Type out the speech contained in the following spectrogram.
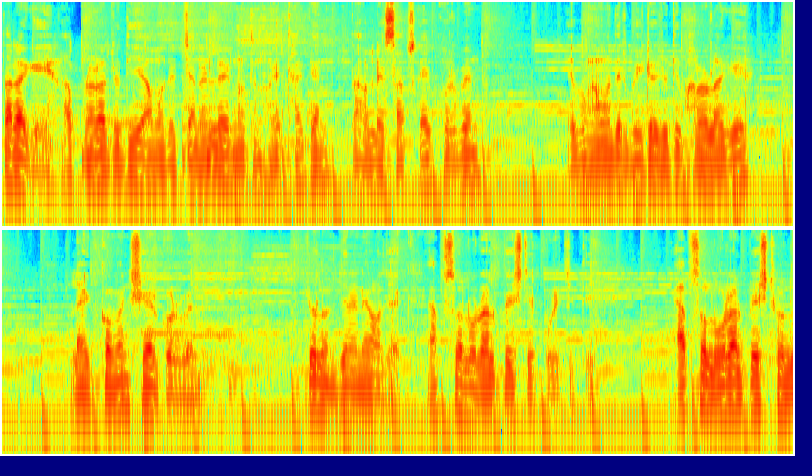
তার আগে আপনারা যদি আমাদের চ্যানেলে নতুন হয়ে থাকেন, তাহলে সাবস্ক্রাইব করবেন এবং আমাদের ভিডিও যদি ভালো লাগে, লাইক, কমেন্ট, শেয়ার করবেন। চলুন জেনে নেওয়া যাক অ্যাপসল ওরাল পেস্টের পরিচিতি। অ্যাপসল ওরাল পেস্ট হল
